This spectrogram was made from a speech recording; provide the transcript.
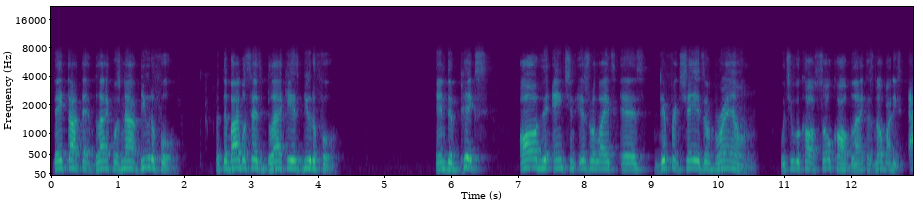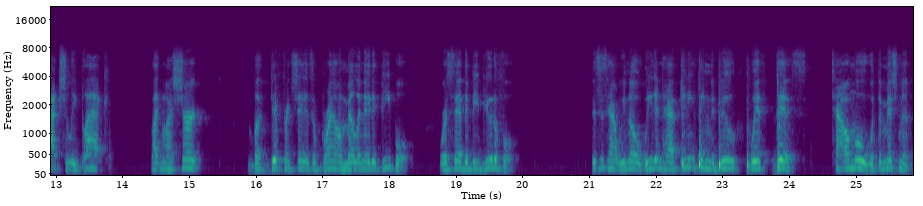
they thought that black was not beautiful, but the Bible says black is beautiful, and depicts all the ancient Israelites as different shades of brown, which you would call so-called black, because nobody's actually black like my shirt, but different shades of brown, melanated people were said to be beautiful. This is how we know we didn't have anything to do with this Talmud, with the Mishnah.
